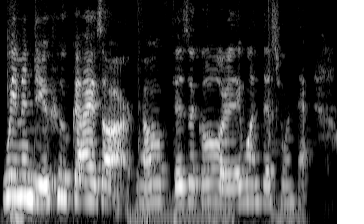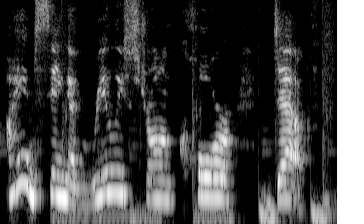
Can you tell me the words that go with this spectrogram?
women do, who guys are, no know, physical, or they want this or want that. I am seeing a really strong core depth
